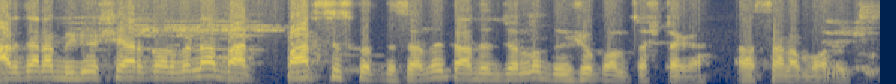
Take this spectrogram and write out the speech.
আর যারা ভিডিও শেয়ার করবে না বাট পারচেস করতে চাবে, তাদের জন্য দুইশো পঞ্চাশ টাকা। আসসালামু আলাইকুম।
